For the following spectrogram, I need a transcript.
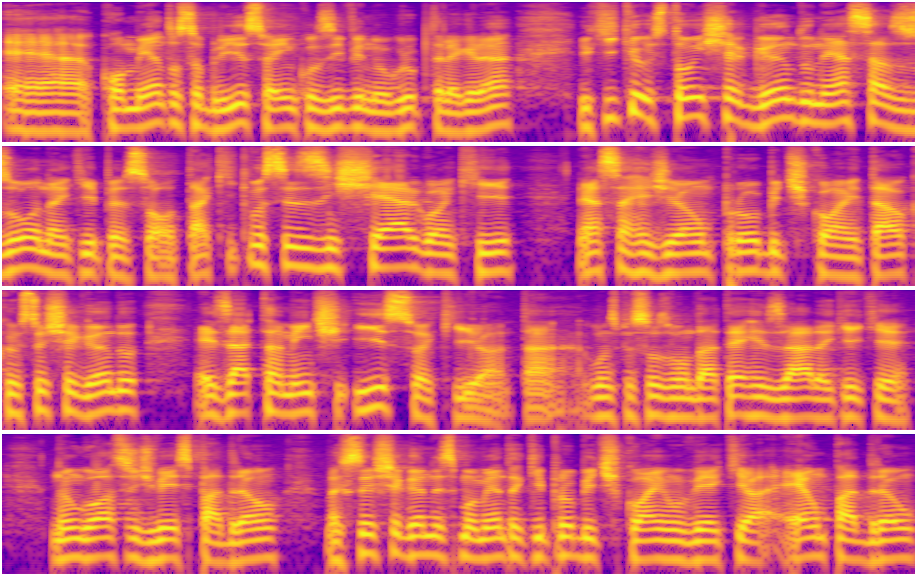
é, comentam sobre isso aí, inclusive no grupo Telegram. E o que, que eu estou enxergando nessa zona aqui, pessoal, tá? O que, que vocês enxergam aqui nessa região pro Bitcoin, tá? O que eu estou enxergando é exatamente isso aqui, ó, tá? Algumas pessoas vão dar até risada aqui que não gostam de ver esse padrão, mas estou chegando nesse momento aqui pro Bitcoin, vamos ver aqui, ó, é um padrão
